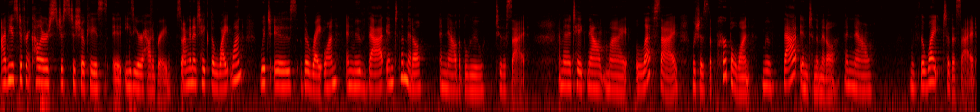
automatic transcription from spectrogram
I've used different colors just to showcase it easier how to braid. So I'm gonna take the white one, which is the right one, and move that into the middle, and now the blue to the side. I'm gonna take now my left side, which is the purple one, move that into the middle, and now move the white to the side.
